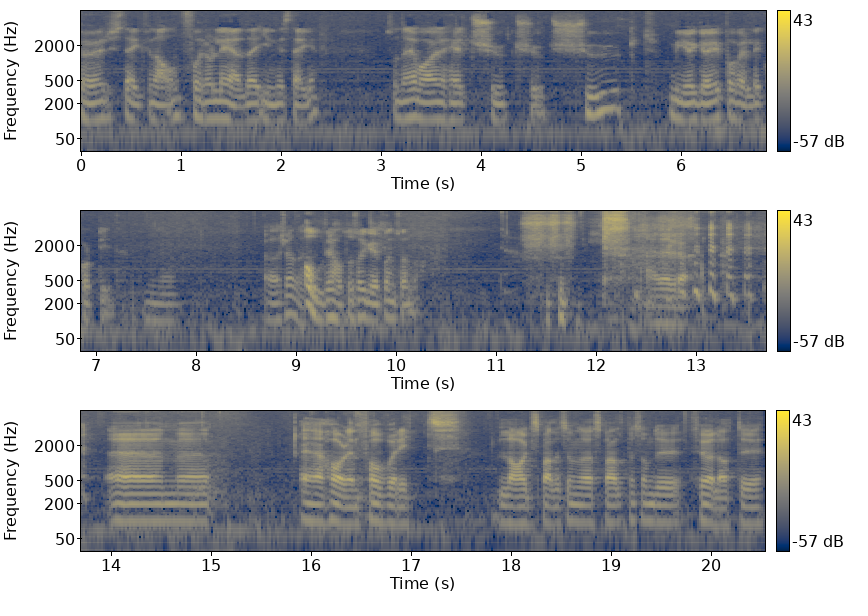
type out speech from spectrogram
før stegfinalen for å lede inn i steget. Så det var helt sjukt, sjukt, sjukt mye gøy på veldig kort tid. Ja. ja, det skjønner jeg. Aldri hatt det så gøy på en søndag. Nei, det er bra. Um, eh, har du en favoritt-lagspiller som du har spilt med, som du føler at du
